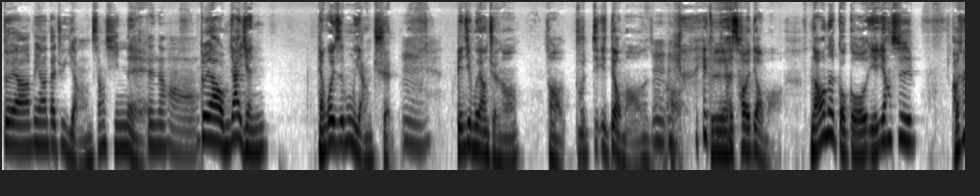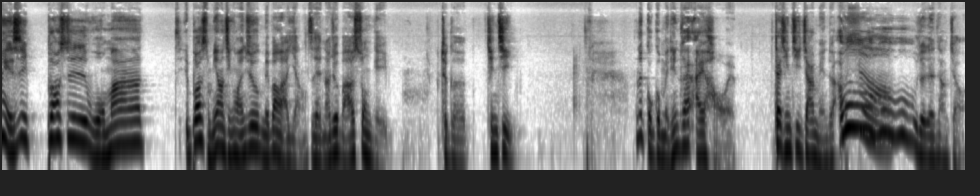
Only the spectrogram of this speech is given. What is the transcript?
对啊，被人家带去养，伤心呢。真的哈、哦。对啊，我们家以前养过一只牧羊犬，嗯，边境牧羊犬哦，哦，不掉毛那种，嗯、哦，对对对，超会掉毛。然后那狗狗也一样是，好像也是不知道是我妈，也不知道是什么样的情况，就没办法养之类，然后就把它送给这个亲戚。那狗狗每天都在哀嚎，哎，在亲戚家里面对啊，呜呜呜，就在这样叫，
